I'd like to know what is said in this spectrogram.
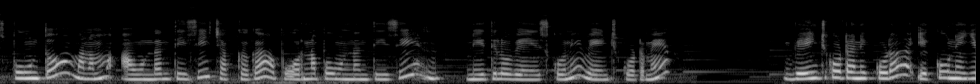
స్పూన్తో మనం ఆ ఉండని తీసి చక్కగా ఆ పూర్ణపు ఉండని తీసి నేతిలో వేసుకొని వేయించుకోవటమే. వేయించుకోవటానికి కూడా ఎక్కువ నెయ్యి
